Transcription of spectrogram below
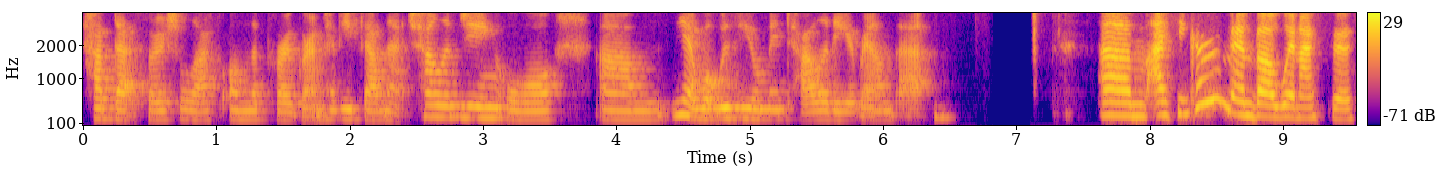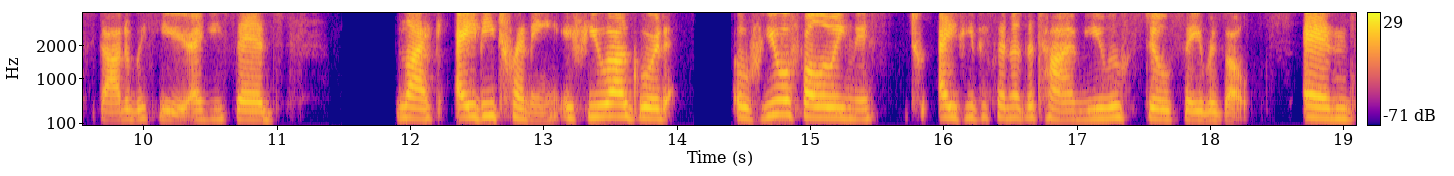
have that social life on the program? Have you found that challenging, or um, yeah, what was your mentality around that? Um, I think I remember when I first started with you, and you said like 80 20 if you are good if you are following this 80% of the time, you will still see results. And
